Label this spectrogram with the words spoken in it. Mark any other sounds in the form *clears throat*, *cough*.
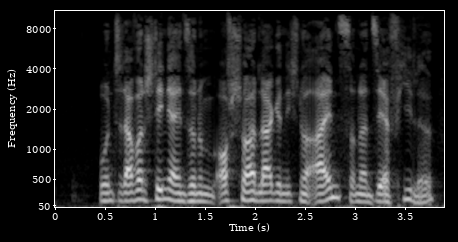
Und davon stehen ja in so einem Offshore-Anlage nicht nur eins, sondern sehr viele.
